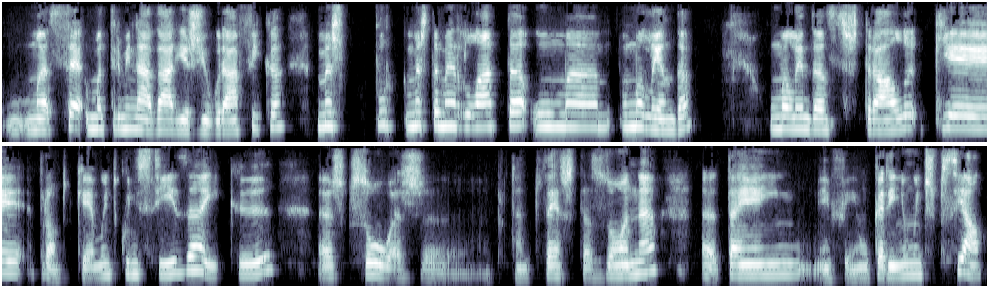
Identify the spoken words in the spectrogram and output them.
uma, uma, determinada área geográfica, mas, por, mas também relata uma, uma lenda, uma lenda ancestral que é, pronto, que é muito conhecida e que as pessoas, portanto, desta zona têm, enfim, um carinho muito especial.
